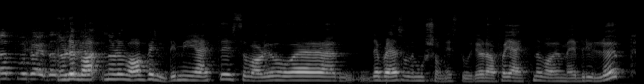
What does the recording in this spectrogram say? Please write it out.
Når det, var, når det var veldig mye geiter, så var det jo eh, Det ble sånne morsomme historier, da. For geitene var jo med i bryllup.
